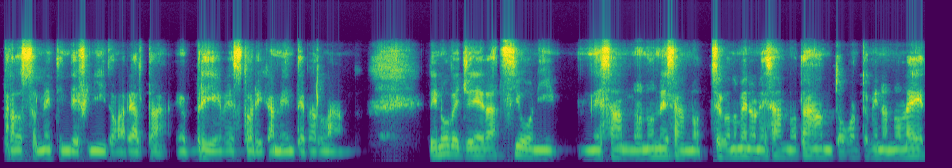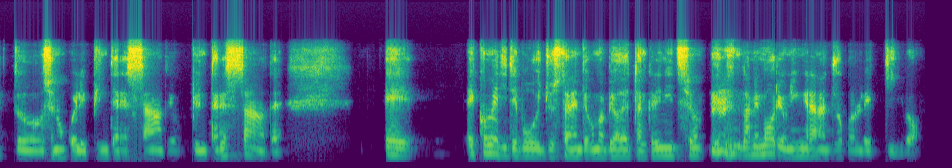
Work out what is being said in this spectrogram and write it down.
paradossalmente indefinito, ma in realtà è breve storicamente parlando. Le nuove generazioni ne sanno, non ne sanno, secondo me non ne sanno tanto, quantomeno hanno letto, se non quelli più interessati o più interessate. E, e come dite voi, giustamente, come abbiamo detto anche all'inizio, la memoria è un ingranaggio collettivo.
